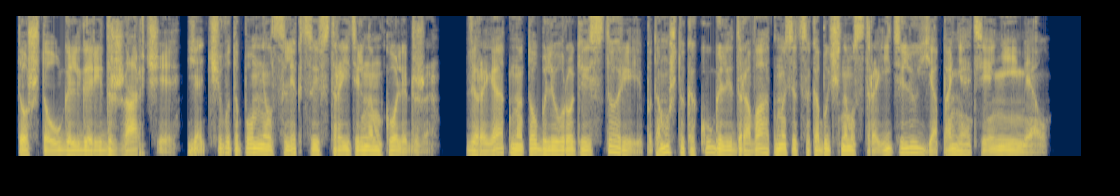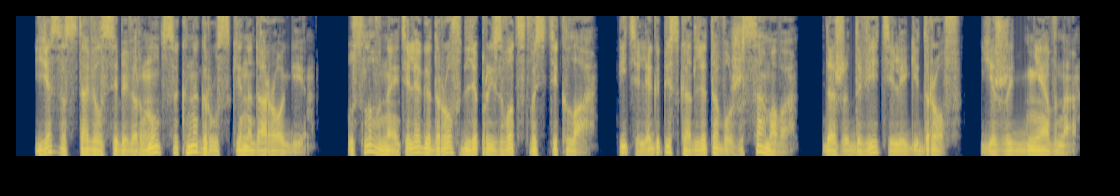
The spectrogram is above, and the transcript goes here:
То, что уголь горит жарче, я чего-то помнил с лекции в строительном колледже. Вероятно, то были уроки истории, потому что как уголь и дрова относятся к обычному строителю, я понятия не имел. Я заставил себя вернуться к нагрузке на дороге. Условная телега дров для производства стекла и телега песка для того же самого. Даже две телеги дров. Ежедневно.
